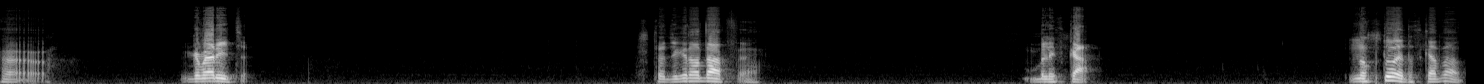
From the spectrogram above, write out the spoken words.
э, говорите, что деградация близка. Но кто это сказал?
